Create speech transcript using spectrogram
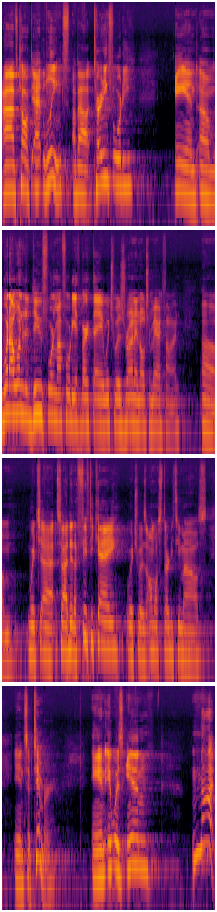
I've talked at length about turning 40 and um, what I wanted to do for my 40th birthday, which was run an ultra marathon. Um, which uh, so I did a 50k, which was almost 32 miles in September, and it was in not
